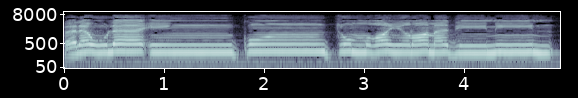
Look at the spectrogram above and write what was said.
فلولا إن كنتم غير مدينين.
